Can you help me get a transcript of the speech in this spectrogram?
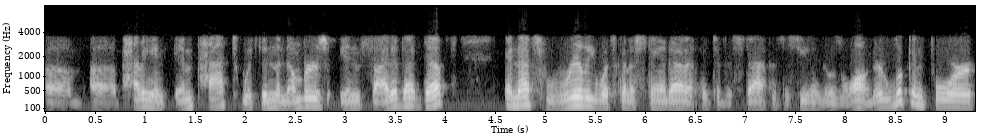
um, uh, having an impact within the numbers inside of that depth. And that's really what's going to stand out, I think, to the staff as the season goes along. They're looking for,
